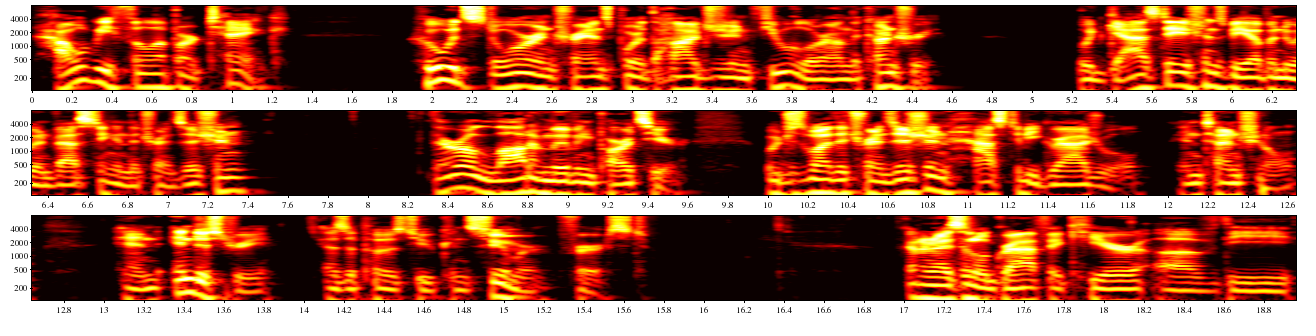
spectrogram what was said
how would we fill up our tank? Who would store and transport the hydrogen fuel around the country? Would gas stations be open to investing in the transition? There are a lot of moving parts here, which is why the transition has to be gradual, intentional, and industry as opposed to consumer first. Got a nice little graphic here of the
